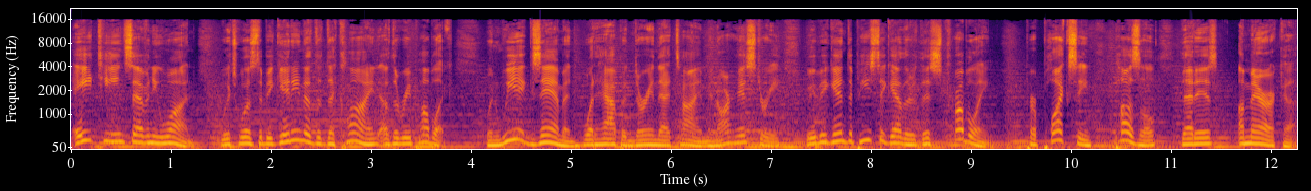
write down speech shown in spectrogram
1871, which was the beginning of the decline of the Republic. When we examine what happened during that time in our history, we begin to piece together this troubling, perplexing puzzle that is America.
